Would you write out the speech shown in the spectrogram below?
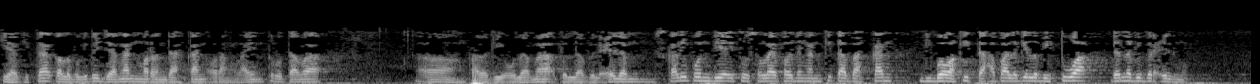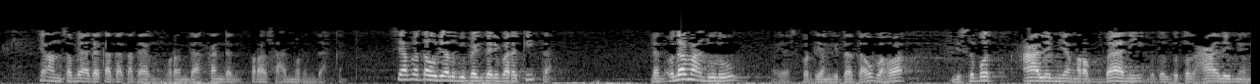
ya kita kalau begitu jangan merendahkan orang lain terutama uh, apalagi ulama tulabul ilm sekalipun dia itu selevel dengan kita bahkan di bawah kita apalagi lebih tua dan lebih berilmu jangan sampai ada kata-kata yang merendahkan dan perasaan merendahkan siapa tahu dia lebih baik daripada kita dan ulama dulu Ya, seperti yang kita tahu bahwa disebut alim yang rabbani, betul-betul alim yang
